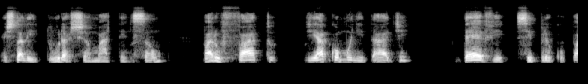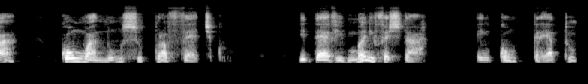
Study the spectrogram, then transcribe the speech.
Esta leitura chama a atenção para o fato de a comunidade deve se preocupar com o anúncio profético e deve manifestar em concreto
